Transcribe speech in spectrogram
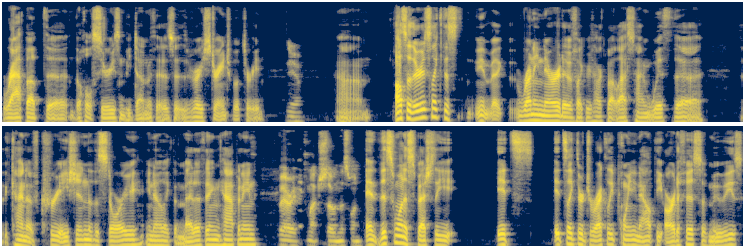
wrap up the the whole series and be done with it. It's, it's a very strange book to read. Yeah. Um, also, there is like this you know, like, running narrative, like we talked about last time, with the the kind of creation of the story. You know, like the meta thing happening Very much so in this one. and this one especially it's it's like they're directly pointing out the artifice of movies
